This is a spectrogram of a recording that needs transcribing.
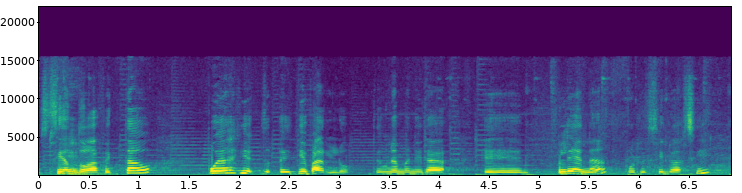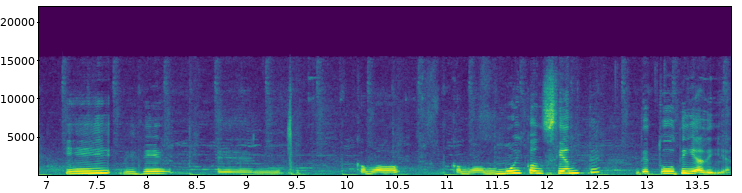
siendo afectados, puedas eh, llevarlo de una manera eh, plena, por decirlo así, y vivir em, como, como muy consciente de tu día a día.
